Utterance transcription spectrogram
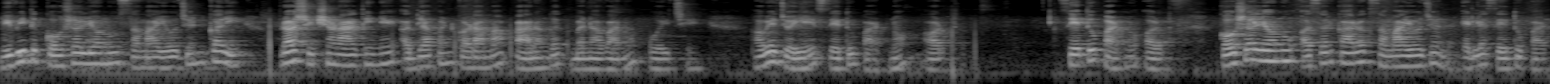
વિવિધ કૌશલ્યોનું સમાયોજન કરી પ્રશિક્ષણાર્થીને અધ્યાપન કળામાં પારંગત બનાવવાનો હોય છે. હવે જોઈએ સેતુપાઠનો અર્થ. સેતુપાઠનો અર્થ કૌશલ્યોનું અસરકારક સમાયોજન એટલે સેતુપાઠ.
